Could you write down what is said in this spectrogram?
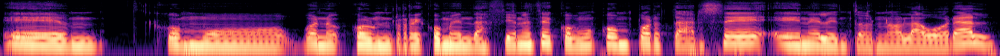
em, como, bueno, con recomendaciones de cómo comportarse en el entorno laboral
